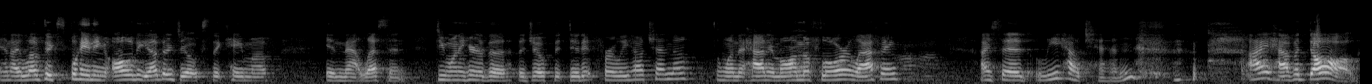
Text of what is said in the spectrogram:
And I loved explaining all the other jokes that came up in that lesson. Do you want to hear the, the joke that did it for Li Hao Chen though? The one that had him on the floor laughing? I said, Li Hao Chen, I have a dog.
